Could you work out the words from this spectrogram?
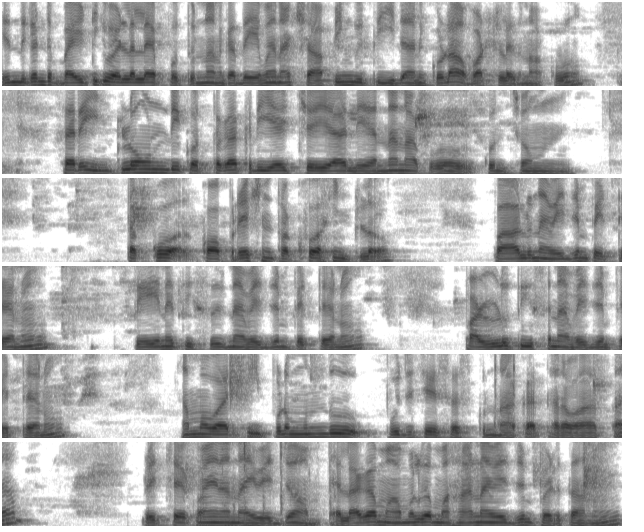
ఎందుకంటే బయటికి వెళ్ళలేకపోతున్నాను కదా ఏమైనా షాపింగ్ తీయడానికి కూడా అవ్వట్లేదు నాకు. సరే ఇంట్లో ఉండి కొత్తగా క్రియేట్ చేయాలి అన్న నాకు కొంచెం తక్కువ కోఆపరేషన్ తక్కువ ఇంట్లో. పాలు నైవేద్యం పెట్టాను తేనె తీసి నైవేద్యం పెట్టాను పళ్ళు తీసి నైవేద్యం పెట్టాను. అమ్మవారికి ఇప్పుడు ముందు పూజ చేసేసుకున్నాక తర్వాత ప్రత్యేకమైన నైవేద్యం. ఎలాగా? మామూలుగా మహానైవేద్యం పెడతాను.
